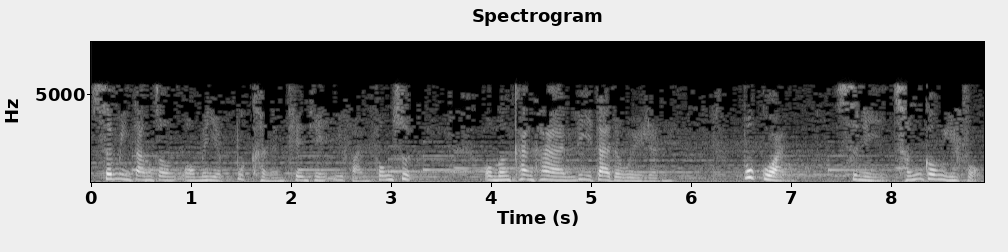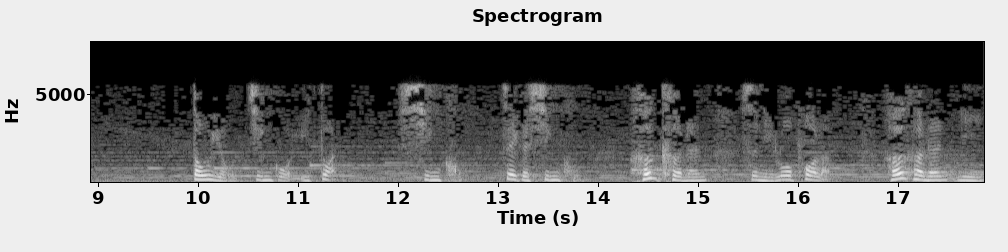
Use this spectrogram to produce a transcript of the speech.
生命当中，我们也不可能天天一帆风顺。我们看看历代的伟人，不管是你成功与否，都有经过一段辛苦。这个辛苦，很可能是你落魄了，很可能你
